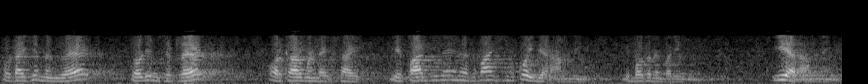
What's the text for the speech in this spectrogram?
potassium benzoate sodium citrate اور کاربن ڈائی آکسائڈ۔ یہ پانچ چیزیں ان سے پانچ چیزیں کوئی بھی آرام نہیں ہے۔ یہ بوتلیں بری نہیں یہ آرام نہیں ہے۔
